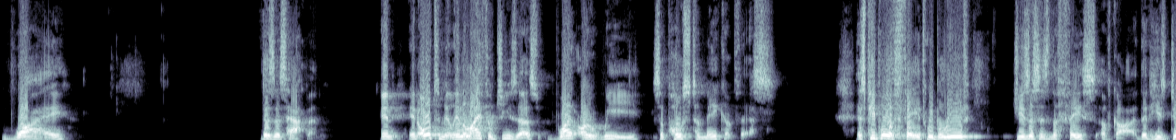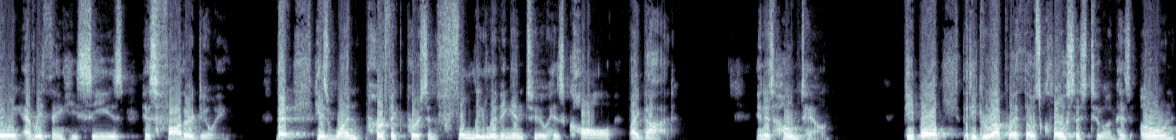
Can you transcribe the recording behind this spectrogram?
Why does this happen? And, and ultimately, in the life of Jesus, what are we supposed to make of this? As people of faith, we believe Jesus is the face of God, that he's doing everything he sees his Father doing, that he's one perfect person fully living into his call by God in his hometown. People that he grew up with, those closest to him, his own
